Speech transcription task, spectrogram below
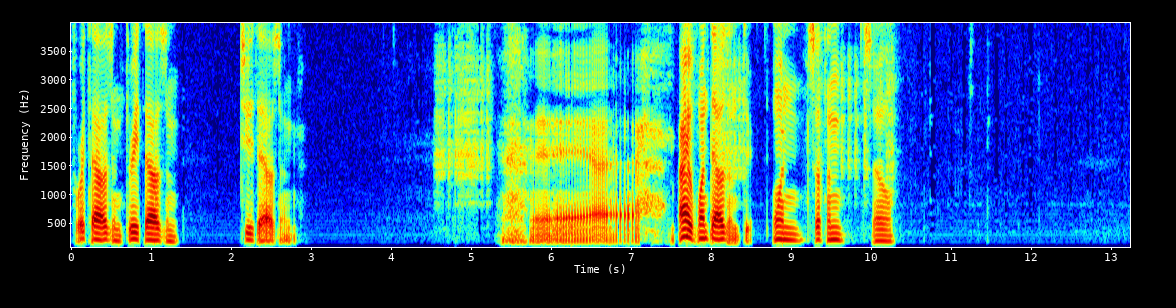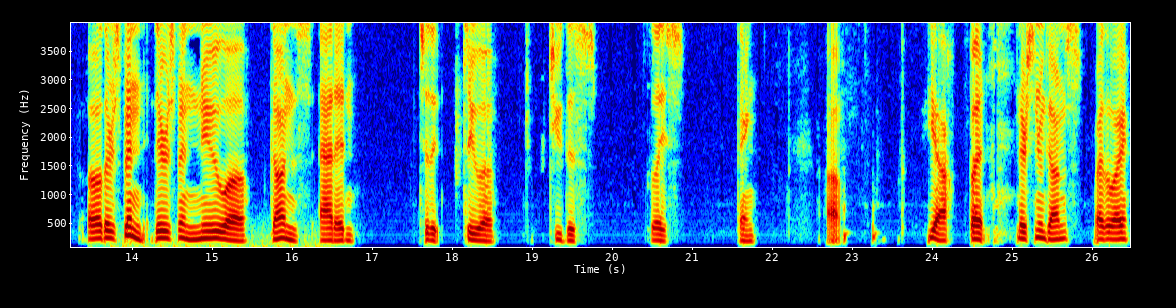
4,000, 3,000, 2,000. Uh, I have 1,000, one something, so Uh, there's been there's been new uh, guns added to the to uh to this place thing. Uh, yeah, but there's new guns by the way.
